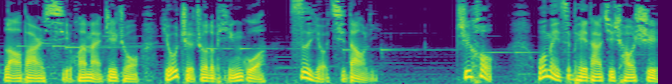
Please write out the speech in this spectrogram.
老伴儿喜欢买这种有褶皱的苹果，自有其道理。之后，我每次陪他去超市，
